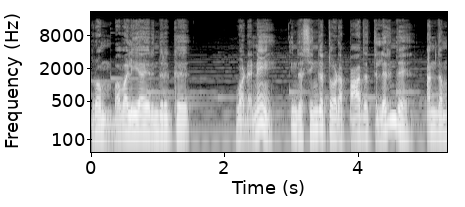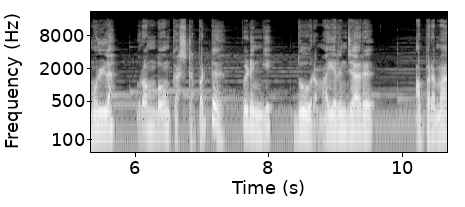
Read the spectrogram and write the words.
ரொம்ப வழியா இருந்திருக்கு. உடனே இந்த சிங்கத்தோட பாதத்திலிருந்து அந்த முள்ள ரொம்பவும் கஷ்டப்பட்டு பிடுங்கி தூரமா எரிஞ்சாரு. அப்புறமா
